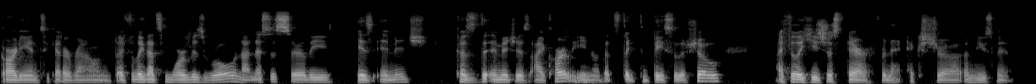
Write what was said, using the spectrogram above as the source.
guardian to get around. I feel like that's more of his role, not necessarily his image, because the image is iCarly, you know, that's like the base of the show. I feel like he's just there for the extra amusement,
